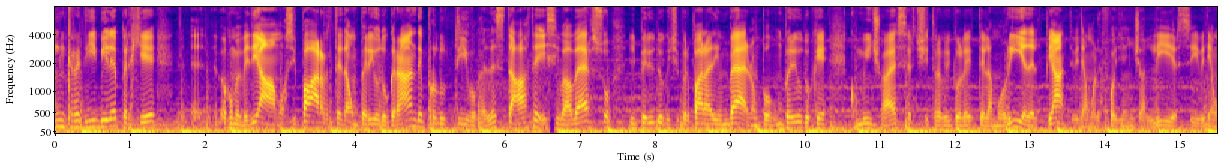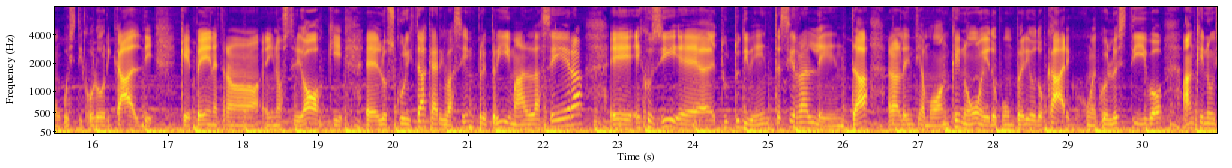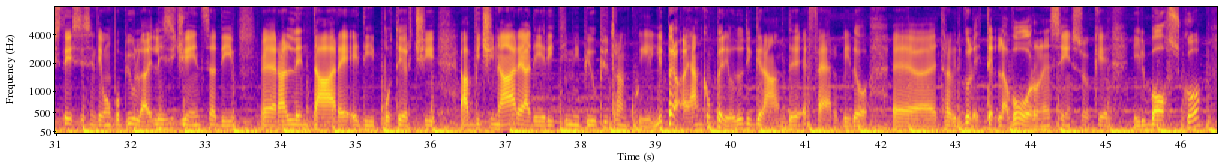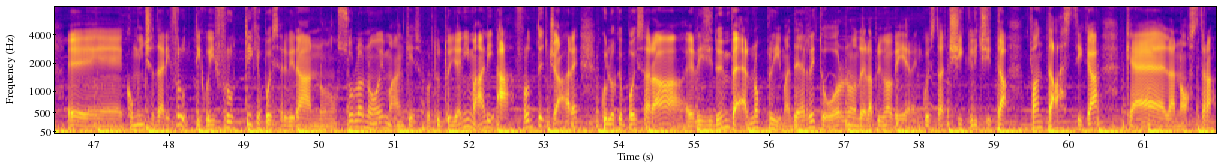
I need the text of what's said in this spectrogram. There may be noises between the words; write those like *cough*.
incredibile perché eh, come vediamo, si parte da un periodo grande e produttivo che è l'estate e si va verso il periodo che ci prepara l'inverno, un, un periodo che comincia a esserci, tra virgolette, la moria delle piante, vediamo le foglie ingiallirsi, vediamo questi colori caldi che penetrano i nostri occhi, eh, l'oscurità che arriva sempre prima alla sera e, e così eh, tutto diventa, si rallenta, rallentiamo anche noi e dopo un periodo carico come quello estivo, anche noi stessi sentiamo un po' più la, l'esigenza di eh, rallentare e di poterci avvicinare a dei ritmi più, più, tranquilli, però è anche un periodo di grande e fervido, eh, tra virgolette, lavoro, nel senso che il bosco eh, comincia a dare i frutti, quei frutti che poi serviranno non solo a noi ma anche e soprattutto agli animali a fronteggiare quello che poi sarà il rigido inverno prima del ritorno della primavera in questa ciclicità fantastica che è la nostra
